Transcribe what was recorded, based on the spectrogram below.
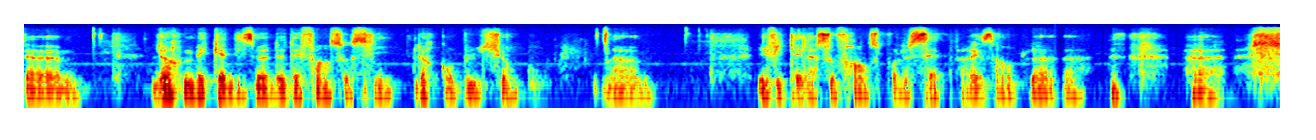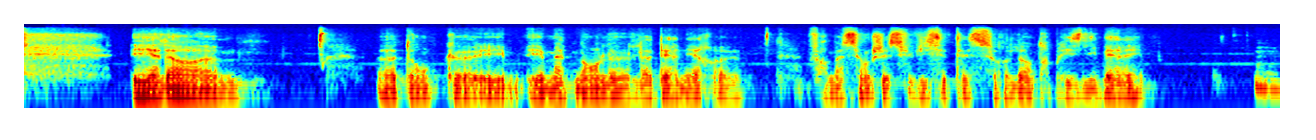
de, leurs mécanismes de défense aussi, leurs compulsions. éviter la souffrance pour le 7, par exemple. Euh, et alors, euh, euh, donc, et, maintenant, la dernière formation que j'ai suivie, c'était sur l'entreprise libérée. Mm.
